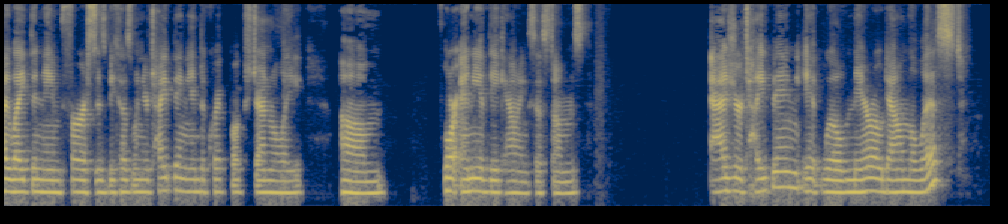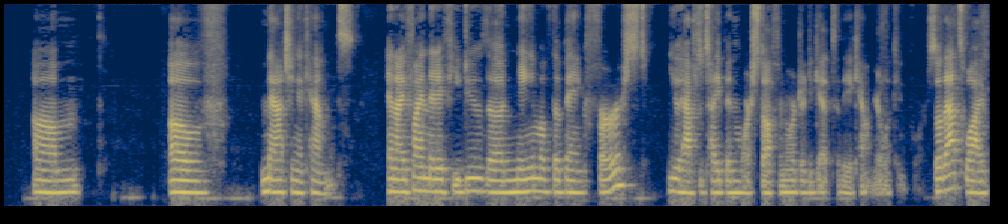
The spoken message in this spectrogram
I like the name first is because when you're typing into QuickBooks generally, um, or any of the accounting systems, as you're typing, it will narrow down the list um, of matching accounts. And I find that if you do the name of the bank first, you have to type in more stuff in order to get to the account you're looking for. So that's why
